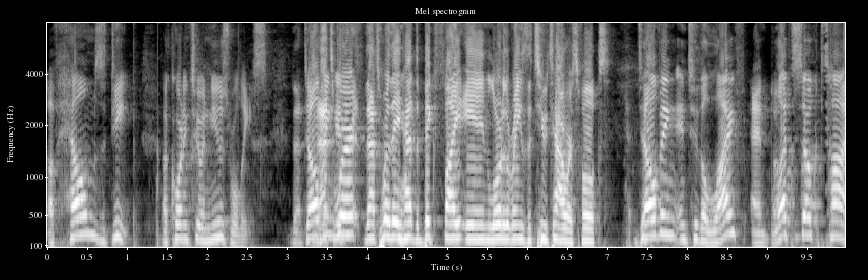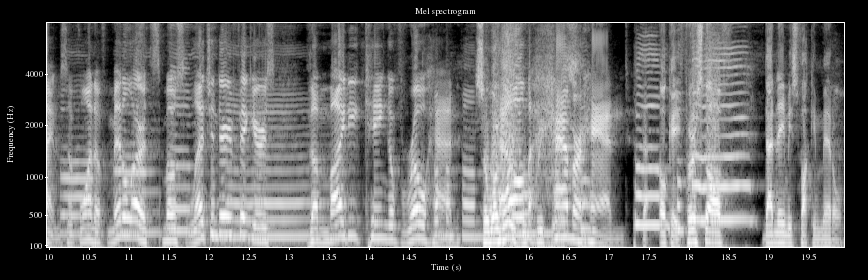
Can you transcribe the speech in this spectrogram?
of Helm's Deep, according to a news release. Delving That's in- where that's where they had the big fight in Lord of the Rings: The Two Towers, folks. delving into the life and blood-soaked times of one of Middle Earth's most legendary figures, the mighty king of Rohan, So we're going Helm prequels. Hammerhand. Okay, first off, that name is fucking metal.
